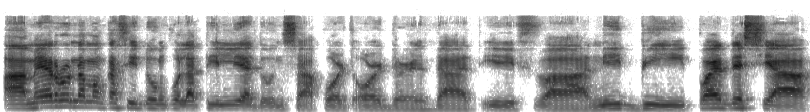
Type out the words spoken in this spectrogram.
uh, meron naman kasi doon kulatilya doon sa court order that if uh, need be, pwede siya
